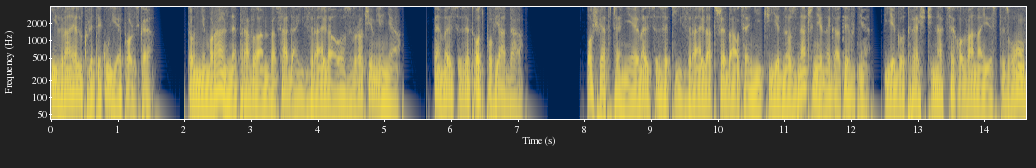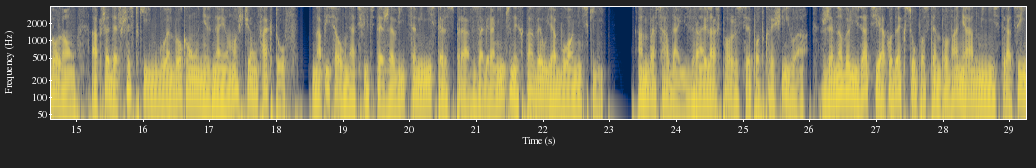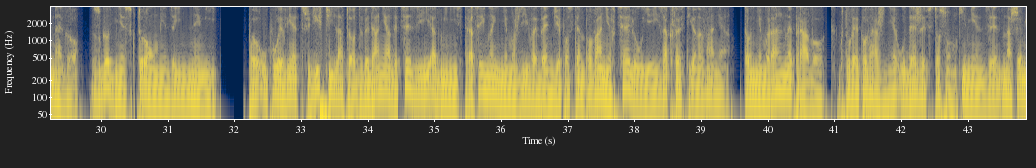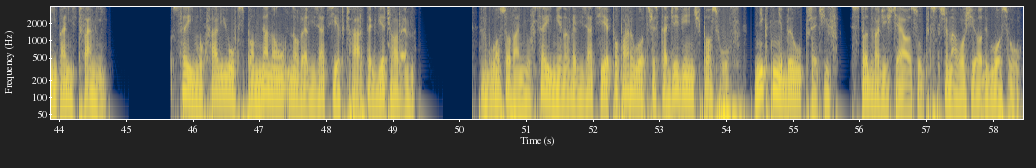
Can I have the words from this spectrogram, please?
Izrael krytykuje Polskę. To niemoralne prawo ambasada Izraela o zwrocie mienia. MSZ odpowiada. Oświadczenie MSZ Izraela trzeba ocenić jednoznacznie negatywnie. Jego treść nacechowana jest złą wolą, a przede wszystkim głęboką nieznajomością faktów, napisał na Twitterze wiceminister spraw zagranicznych Paweł Jabłoński. Ambasada Izraela w Polsce podkreśliła, że nowelizacja kodeksu postępowania administracyjnego, zgodnie z którą m.in. po upływie 30 lat od wydania decyzji administracyjnej niemożliwe będzie postępowanie w celu jej zakwestionowania, to niemoralne prawo, które poważnie uderzy w stosunki między naszymi państwami. Sejm uchwalił wspomnianą nowelizację w czwartek wieczorem. W głosowaniu w Sejmie nowelizację poparło 309 posłów, nikt nie był przeciw, 120 osób wstrzymało się od głosu.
